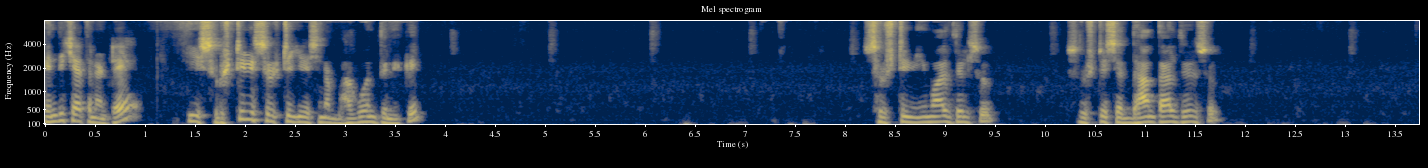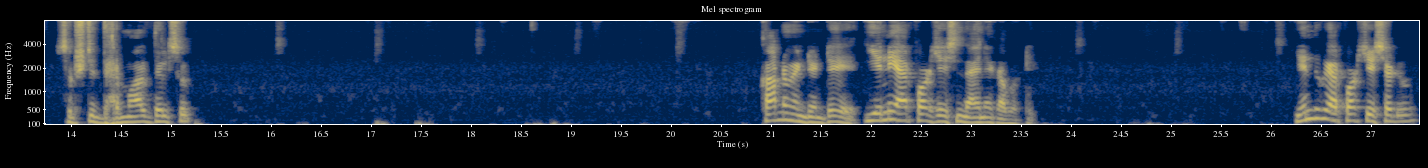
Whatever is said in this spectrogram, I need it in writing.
ఎందుచేతనంటే ఈ సృష్టిని సృష్టి చేసిన భగవంతునికి సృష్టి నియమాలు తెలుసు సృష్టి సిద్ధాంతాలు తెలుసు సృష్టి ధర్మాలు తెలుసు. కారణం ఏంటంటే ఇవన్నీ ఏర్పాటు చేసింది ఆయనే కాబట్టి. ఎందుకు ఏర్పాటు చేశాడు?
